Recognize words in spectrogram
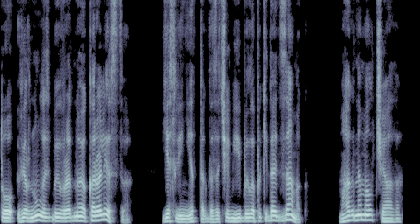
то вернулась бы в родное королевство. Если нет, тогда зачем ей было покидать замок?» Магна молчала.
